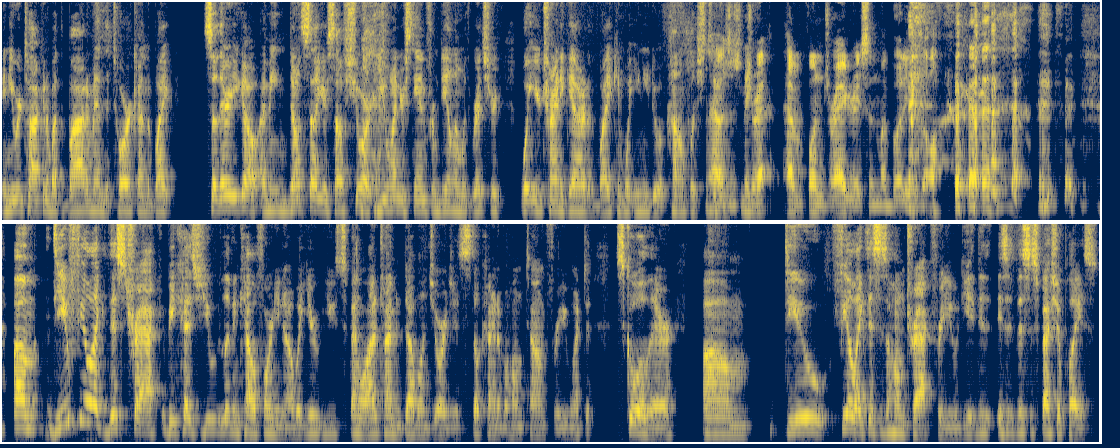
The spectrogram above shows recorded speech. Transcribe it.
and you were talking about the bottom end, the torque on the bike. So there you go. I mean, don't sell yourself short. You understand from dealing with Richard what you're trying to get out of the bike and what you need to accomplish to I was just make. dra- having fun drag racing. My buddy was all. um, do you feel like this track, because you live in California now, but you you spent a lot of time in Dublin, Georgia, it's still kind of a hometown for you. Went to school there. Um, do you feel like this is a home track for you? Do you is it this a special place?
